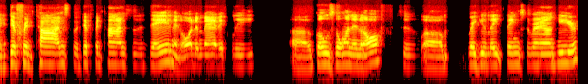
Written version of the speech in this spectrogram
at different times for different times of the day, and it automatically uh, goes on and off to um, regulate things around here.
